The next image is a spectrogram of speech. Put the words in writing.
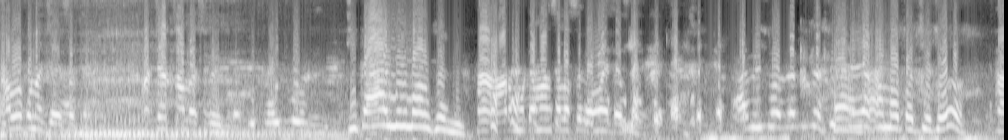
हवा कोणाची आहे सध्या? प्रचार चालू आहे सगळीकडे. ती काय आम्ही माणूस आहे मी. हा आर मोठ्या माणसाला सगळं माहीत असतं. आम्ही दोघं एका मापाचे तो हा.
